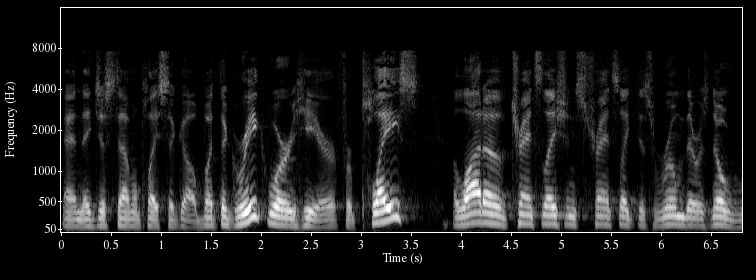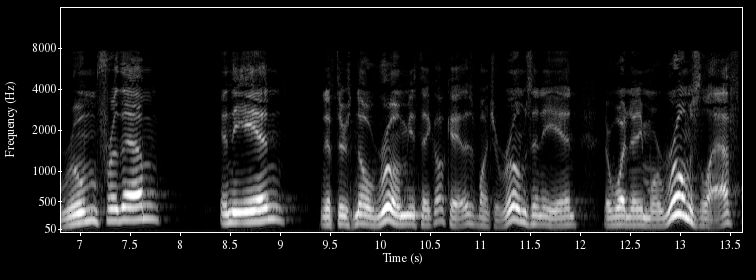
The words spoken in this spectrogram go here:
and they just have a place to go. But the Greek word here for place, a lot of translations translate this room. There was no room for them in the inn. And if there's no room, you think, okay, there's a bunch of rooms in the inn. There wasn't any more rooms left.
